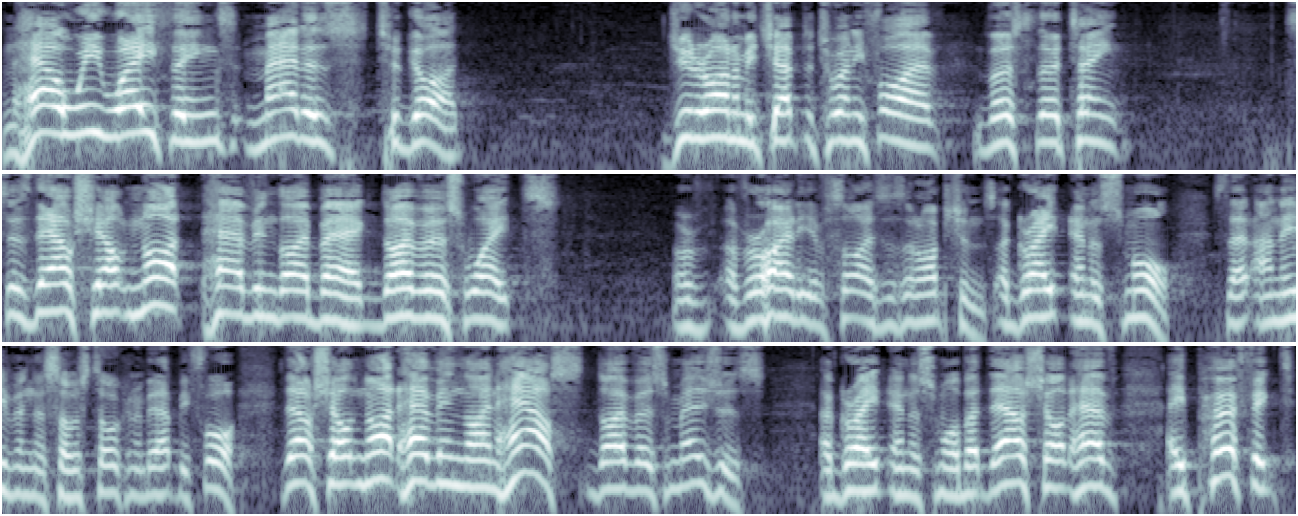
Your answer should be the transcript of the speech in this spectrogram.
And how we weigh things matters to God. Deuteronomy chapter 25 verse 13 says, Thou shalt not have in thy bag diverse weights, or a variety of sizes and options, a great and a small. It's that unevenness I was talking about before. Thou shalt not have in thine house diverse measures, a great and a small, but thou shalt have a perfect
